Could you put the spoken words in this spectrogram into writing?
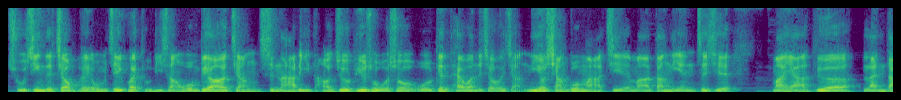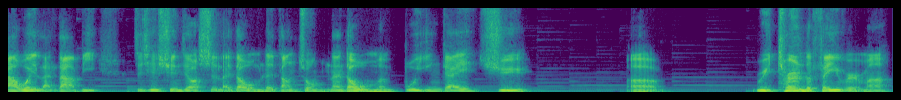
属性的教会，我们这一块土地上，我们不要讲是哪里的哈，就比如说我说我跟台湾的教会讲，你有想过马街吗？当年这些马雅各、兰大卫、兰大毕这些宣教士来到我们的当中，难道我们不应该去，呃，return the favor 吗？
